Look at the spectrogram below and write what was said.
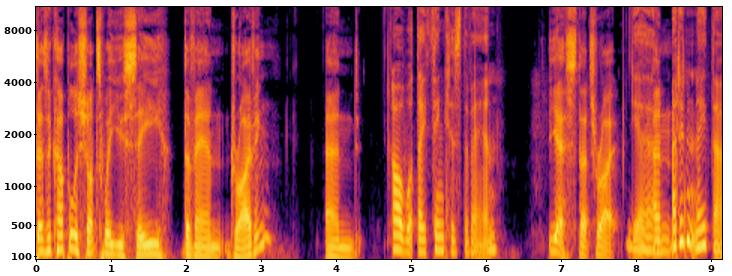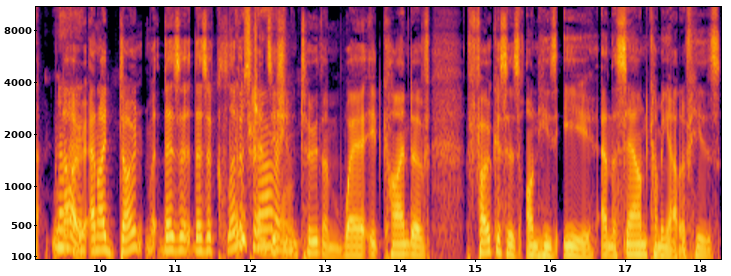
There's a couple of shots where you see the van driving, and Oh, what they think is the van. yes, that's right. Yeah. And- I didn't need that. No. and I don't. There's a there's a clever transition jarring. to them where it kind of focuses on his ear and the sound coming out of his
